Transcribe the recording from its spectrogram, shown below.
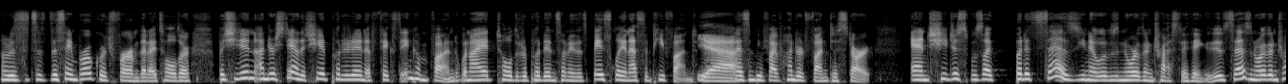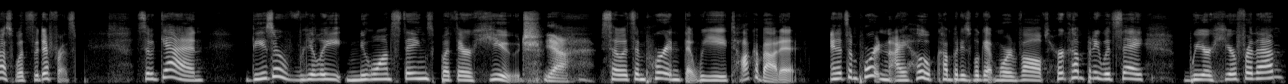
Was it's the same brokerage firm that I told her, but she didn't understand that she had put it in a fixed income fund when I had told her to put in something that's basically an S&P fund Yeah. an S&P 500 fund to start. And she just was like, but it says, you know, it was Northern Trust, I think. It says Northern Trust. What's the difference? So again, these are really nuanced things, but they're huge. Yeah. So it's important that we talk about it. And it's important, I hope companies will get more involved. Her company would say, We're here for them.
